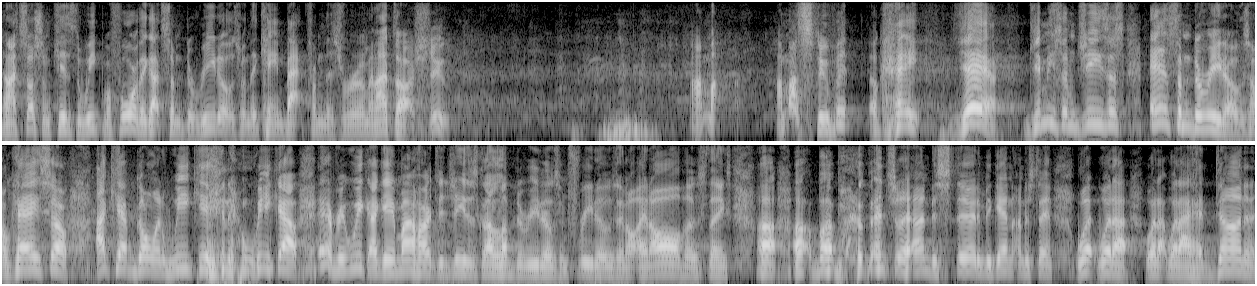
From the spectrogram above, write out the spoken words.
and I saw some kids the week before, they got some Doritos when they came back from this room, and I thought, shoot, I'm not, I'm not stupid, okay? Yeah, give me some Jesus and some Doritos, okay? So I kept going week in and week out. Every week I gave my heart to Jesus because I love Doritos and Fritos and all, and all those things. Uh, uh, but, but, eventually I understood and began to understand what, what, I, what, I, what I had done and,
